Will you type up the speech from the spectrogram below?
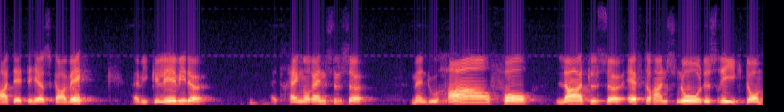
at dette her skal vekk. Jeg vil ikke leve i det. Jeg trenger renselse. Men du har forlatelse efter Hans nådes rikdom.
